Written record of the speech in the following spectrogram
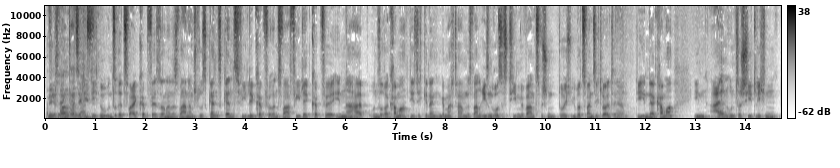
Das nee, es waren tatsächlich anders. nicht nur unsere zwei Köpfe, sondern es waren am Schluss ganz, ganz viele Köpfe. Und zwar viele Köpfe innerhalb unserer Kammer, die sich Gedanken gemacht haben. Das war ein riesengroßes Team. Wir waren zwischendurch über 20 Leute, ja. die in der Kammer in allen unterschiedlichen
